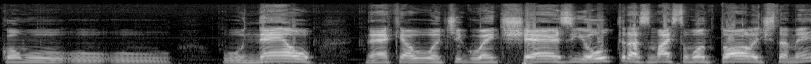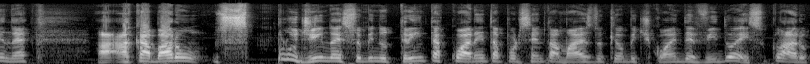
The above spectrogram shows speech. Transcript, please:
como o, o, o NEO, né, que é o antigo Ant Shares e outras mais, o Ontology também, né? acabaram explodindo, aí subindo 30%, 40% a mais do que o Bitcoin devido a isso. Claro,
